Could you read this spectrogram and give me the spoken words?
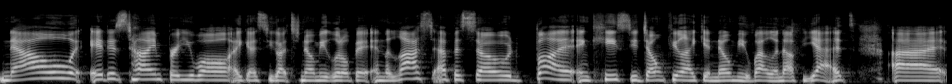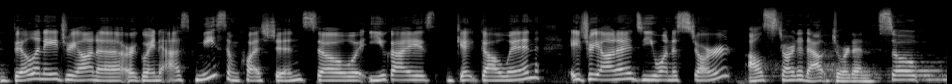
now it is time for you all. I guess you got to know me a little bit in the last episode, but in case you don't feel like you know me well enough yet, uh, Bill and Adriana are going to ask me some questions. So you guys get going. Adriana, do you want to start? I'll start it out, Jordan. So,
